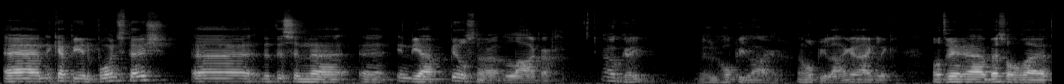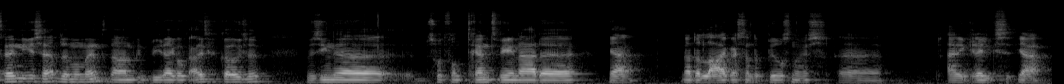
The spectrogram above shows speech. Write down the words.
En ik heb hier de Point Stash. Eh, dit is een India Pilsner lager. Oké, dus een hoppylager. Een hoppylager eigenlijk. Wat weer best wel trendy is hè, op dit moment. Daarom heb ik het bier eigenlijk ook uitgekozen. We zien een soort van trend weer naar de, ja, naar de lagers, naar de pilsners. Eigenlijk redelijk, ja,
